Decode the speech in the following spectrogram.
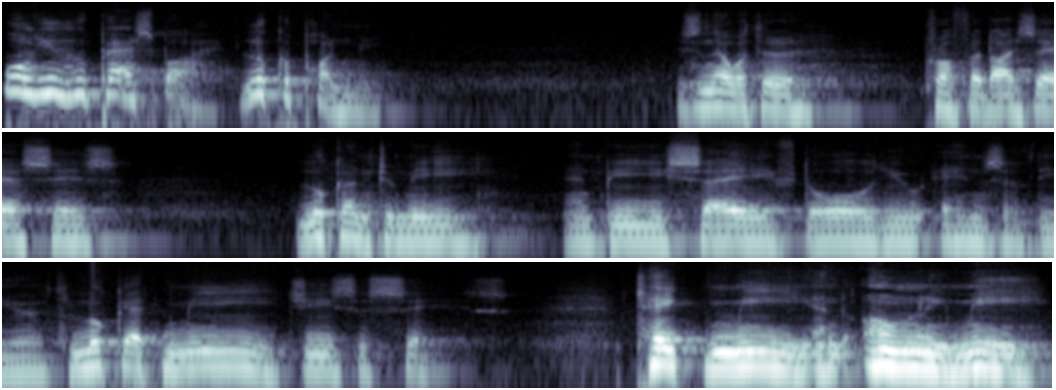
All you who pass by, look upon me. Isn't that what the prophet Isaiah says? Look unto me and be ye saved, all you ends of the earth. Look at me, Jesus says. Take me and only me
